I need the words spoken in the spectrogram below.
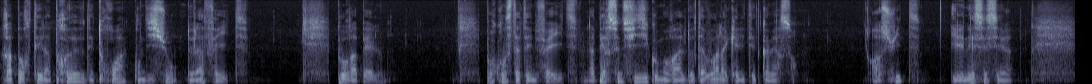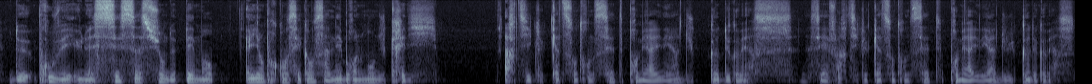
rapporter la preuve des trois conditions de la faillite. Pour rappel, pour constater une faillite, la personne physique ou morale doit avoir la qualité de commerçant. Ensuite, il est nécessaire de prouver une cessation de paiement ayant pour conséquence un ébranlement du crédit article 437, premier alinéa du Code de commerce. CF article 437, premier alinéa du Code de commerce.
